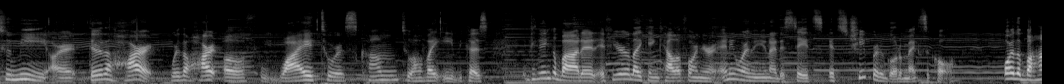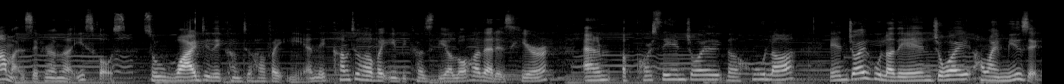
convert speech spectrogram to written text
to me are they're the heart we're the heart of why tourists come to Hawaii because if you think about it if you're like in California or anywhere in the United States it's cheaper to go to Mexico or the Bahamas if you're on the East Coast. So why do they come to Hawaii? And they come to Hawaii because the aloha that is here and of course they enjoy the hula. They enjoy hula. They enjoy Hawaiian music.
